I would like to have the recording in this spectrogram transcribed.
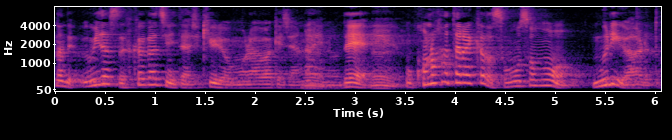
なんで生み出す付加価値に対して給料をもらうわけじゃないので、もうこの働き方そもそも無理があると。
